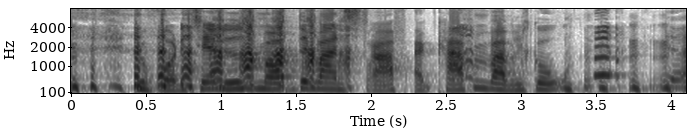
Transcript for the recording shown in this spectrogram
du får det til at lyde som om, det var en straf, og kaffen var vel god. ja.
